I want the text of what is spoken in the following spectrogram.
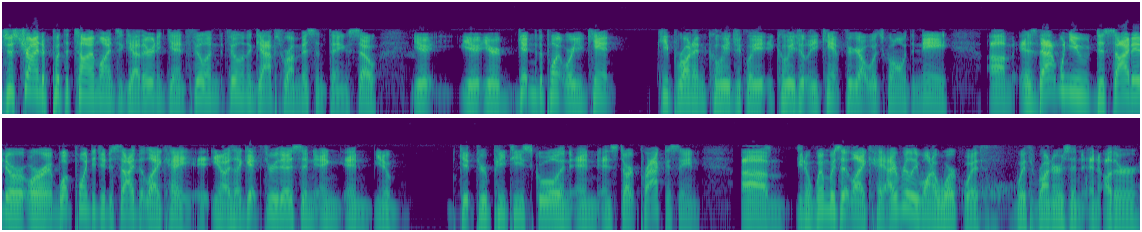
just trying to put the timeline together, and again, fill in fill in the gaps where I'm missing things. So you, you you're getting to the point where you can't keep running collegiately. Collegiately, you can't figure out what's going on with the knee. Um, is that when you decided, or, or at what point did you decide that, like, hey, you know, as I get through this and and, and you know, get through PT school and and, and start practicing, um, you know, when was it like, hey, I really want to work with with runners and, and other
